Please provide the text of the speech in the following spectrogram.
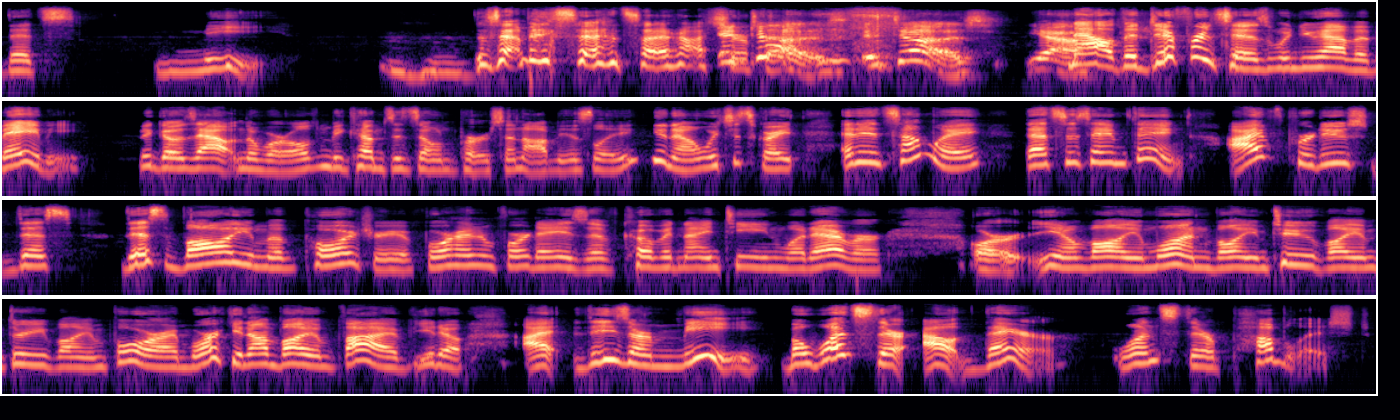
that's me. Mm-hmm. does that make sense? I'm not sure it does. It does. Yeah. Now the difference is when you have a baby it goes out in the world and becomes its own person obviously you know which is great. And in some way that's the same thing. I've produced this this volume of poetry of 404 days of covid-19 whatever or you know volume 1 volume 2 volume 3 volume 4 i'm working on volume 5 you know i these are me but once they're out there once they're published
